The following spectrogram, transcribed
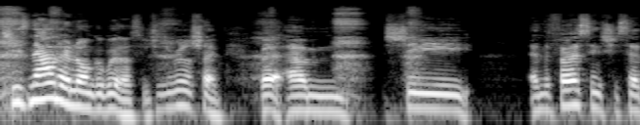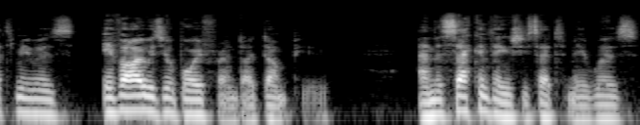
she's now no longer with us, which is a real shame. But um, she, and the first thing she said to me was, "If I was your boyfriend, I'd dump you." And the second thing she said to me was,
